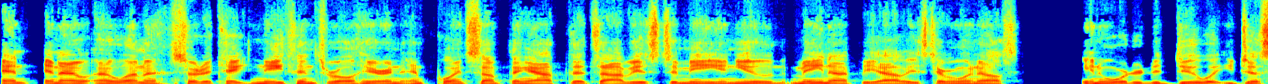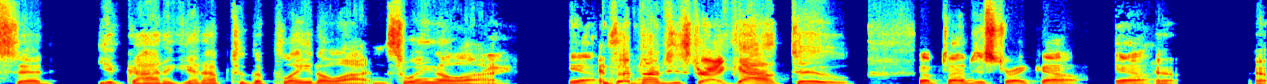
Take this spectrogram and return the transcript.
And and I, I want to sort of take Nathan's role here and, and point something out that's obvious to me and you that may not be obvious to everyone else. In order to do what you just said, you got to get up to the plate a lot and swing a lot. Right. Yeah. And sometimes you strike out too. Sometimes you strike out. Yeah. Yeah. Yeah.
